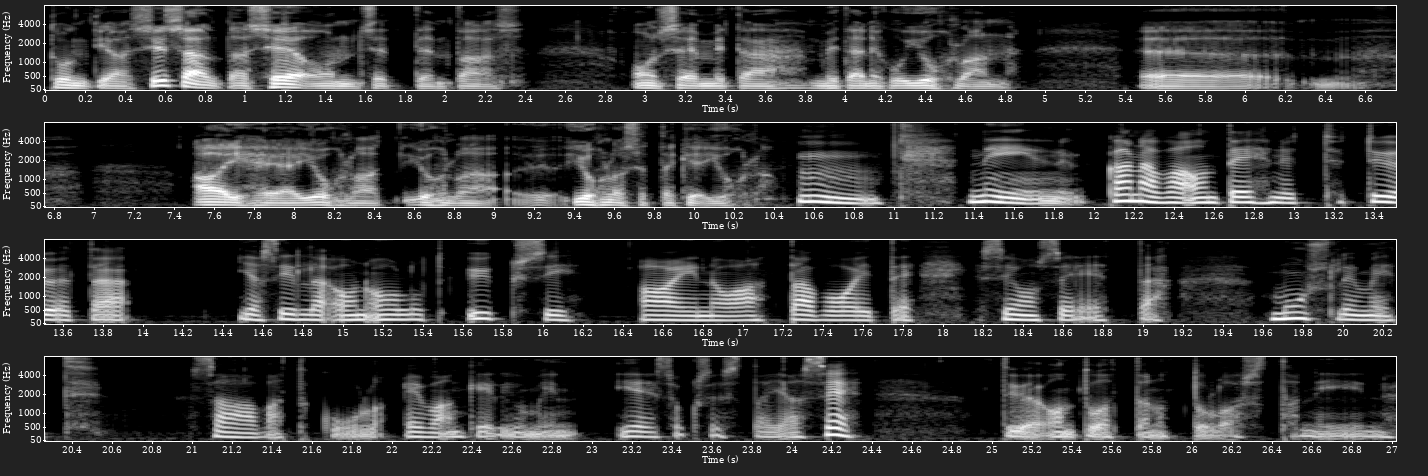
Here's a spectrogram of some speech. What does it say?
tuntia sisältää, se on sitten taas on se, mitä, mitä niin kuin juhlan öö, aihe ja juhla, juhla, juhlassa tekee juhla. Mm, niin, kanava on tehnyt työtä ja sillä on ollut yksi ainoa tavoite ja se on se, että muslimit saavat kuulla evankeliumin Jeesuksesta ja se työ on tuottanut tulosta, niin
